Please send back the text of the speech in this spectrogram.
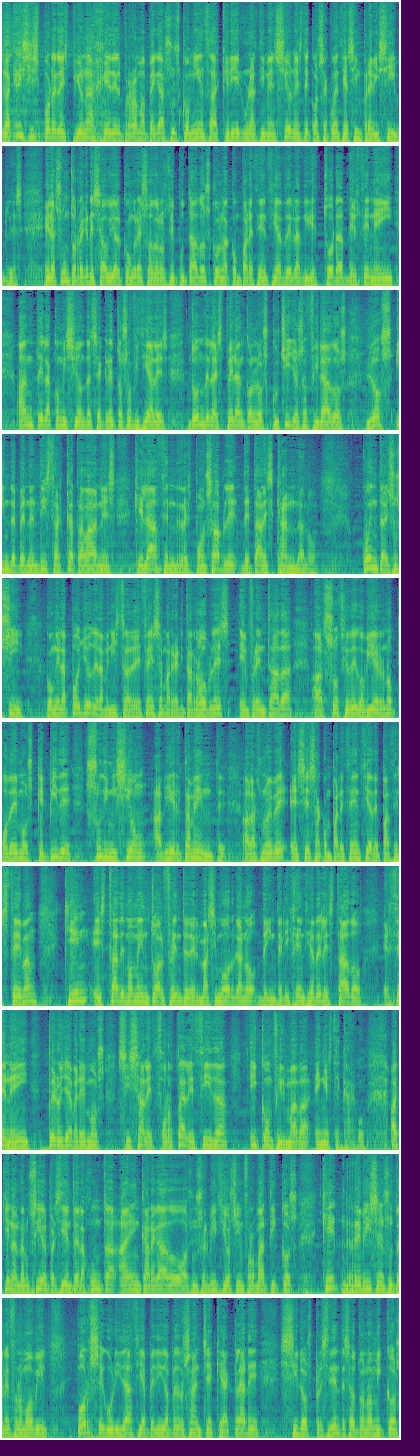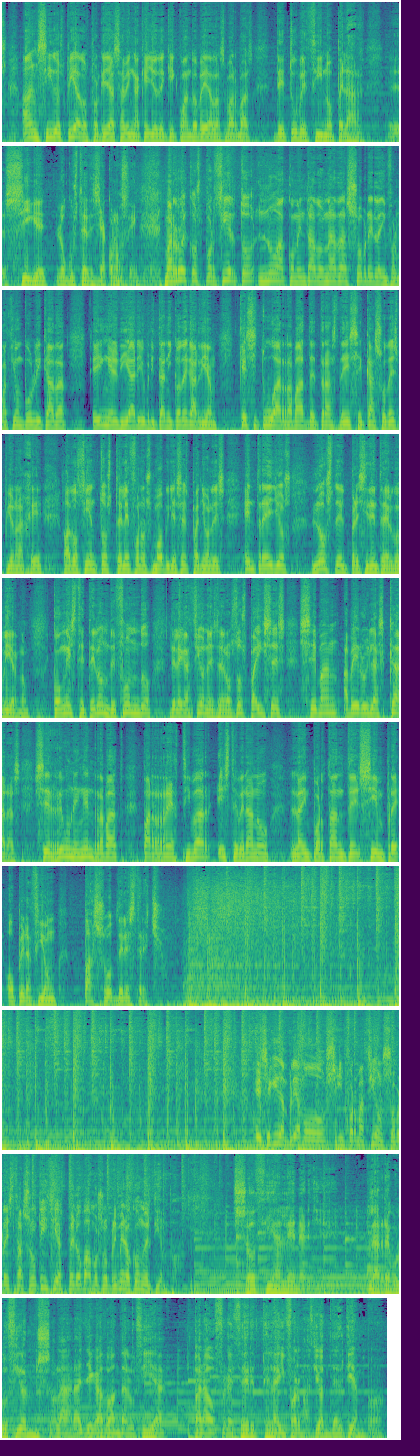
La crisis por el espionaje del programa Pegasus comienza a adquirir unas dimensiones de consecuencias imprevisibles. El asunto regresa hoy al Congreso de los Diputados con la comparecencia de la directora del CNI ante la Comisión de Secretos Oficiales, donde la esperan con los cuchillos afilados los independentistas catalanes que la hacen responsable de tal escándalo. Cuenta, eso sí, con el apoyo de la ministra de Defensa, Margarita Robles, enfrentada al socio de gobierno Podemos, que pide su dimisión abiertamente. A las 9 es esa comparecencia de Paz Esteban, quien está de momento al frente del máximo órgano de inteligencia del Estado, el CNI, pero ya veremos si sale fortalecida y confirmada en este cargo. Aquí en Andalucía, el presidente de la Junta ha encargado a sus servicios informáticos que revisen su teléfono móvil por seguridad y ha pedido a Pedro Sánchez que aclare si los presidentes autonómicos han sido espiados, porque ya saben aquello de que cuando vea las barbas de tu vecino pelar, eh, sigue lo que ustedes ya conocen. Marruecos, por cierto, no ha comentado nada sobre la información publicada en el diario británico The Guardian, que sitúa a Rabat detrás de ese caso de espionaje a 200 teléfonos móviles españoles, entre ellos los del presidente del gobierno. Con este telón de fondo, delegaciones de los dos países se van a ver hoy las caras, se reúnen en Rabat para reactivar este verano la importante siempre Operación Paso del Estrecho. Enseguida ampliamos información sobre estas noticias, pero vamos lo primero con el tiempo. Social Energy. La revolución solar ha llegado a Andalucía para ofrecerte la información del tiempo.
